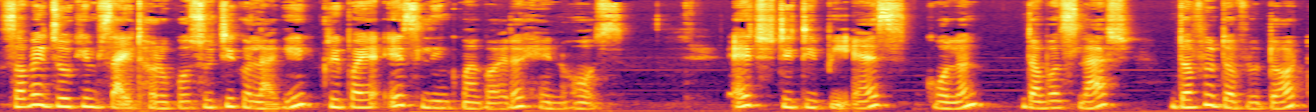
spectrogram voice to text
सबै जोखिम साइटहरूको सूचीको लागि कृपया यस लिङ्कमा गएर हेर्नुहोस् HTTPS colon double slash W W dot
